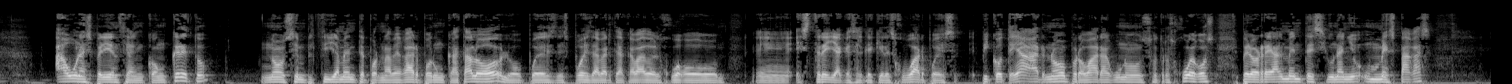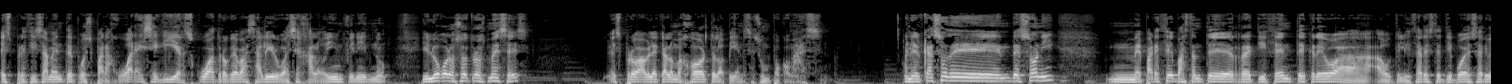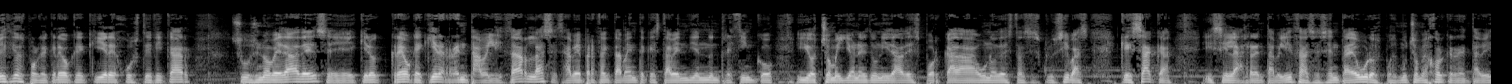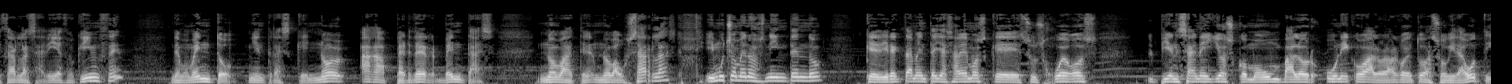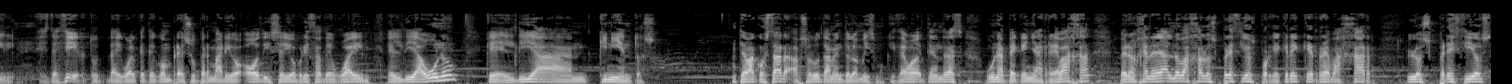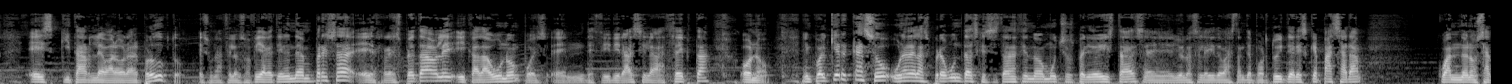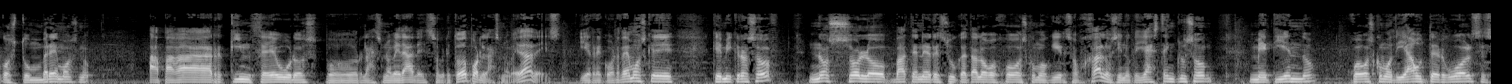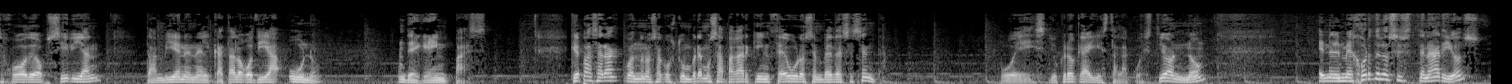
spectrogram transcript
a una experiencia en concreto, no sencillamente por navegar por un catálogo, luego puedes después de haberte acabado el juego eh, estrella, que es el que quieres jugar, pues picotear, ¿no? Probar algunos otros juegos, pero realmente si un año, un mes pagas, es precisamente pues para jugar a ese Gears 4 que va a salir o a ese Halo Infinite, ¿no? Y luego los otros meses es probable que a lo mejor te lo pienses un poco más. En el caso de, Sony, me parece bastante reticente, creo, a, utilizar este tipo de servicios porque creo que quiere justificar sus novedades, eh, creo que quiere rentabilizarlas, se sabe perfectamente que está vendiendo entre 5 y 8 millones de unidades por cada una de estas exclusivas que saca y si las rentabiliza a 60 euros, pues mucho mejor que rentabilizarlas a 10 o 15. De momento, mientras que no haga perder ventas, no va no va a usarlas. Y mucho menos Nintendo, que directamente ya sabemos que sus juegos piensa en ellos como un valor único a lo largo de toda su vida útil. Es decir, da igual que te compres Super Mario Odyssey o Breath of the Wild el día 1 que el día 500 te va a costar absolutamente lo mismo. Quizá tendrás una pequeña rebaja, pero en general no baja los precios porque cree que rebajar los precios es quitarle valor al producto. Es una filosofía que tienen de empresa, es respetable y cada uno pues em, decidirá si la acepta o no. En cualquier caso, una de las preguntas que se están haciendo muchos periodistas, eh, yo las he leído bastante por Twitter, es qué pasará cuando nos acostumbremos, ¿no? A pagar 15 euros por las novedades, sobre todo por las novedades. Y recordemos que, que Microsoft no solo va a tener en su catálogo juegos como Gears of Halo, sino que ya está incluso metiendo juegos como The Outer Worlds, ese juego de Obsidian, también en el catálogo día 1 de Game Pass. ¿Qué pasará cuando nos acostumbremos a pagar 15 euros en vez de 60? Pues yo creo que ahí está la cuestión, ¿no? En el mejor de los escenarios,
